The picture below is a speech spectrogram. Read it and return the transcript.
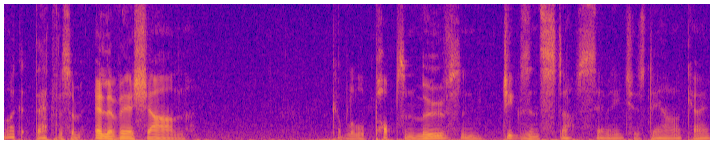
Look at that for some elevation. A couple of little pops and moves and jigs and stuff. Seven inches down, okay.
